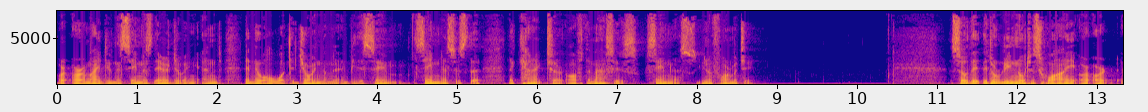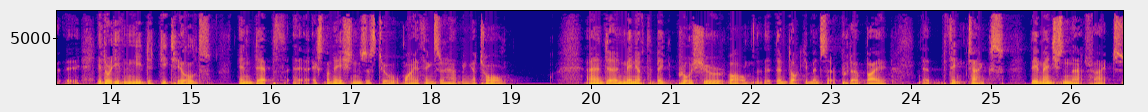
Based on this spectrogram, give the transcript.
Or, or am I doing the same as they're doing? And then they all want to join them and be the same. Sameness is the, the character of the masses. Sameness, uniformity. So they, they don't really notice why or, or you don't even need the detailed, in-depth uh, explanations as to why things are happening at all. And in many of the big brochure, well, the, documents that are put out by uh, think tanks, they mention that fact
